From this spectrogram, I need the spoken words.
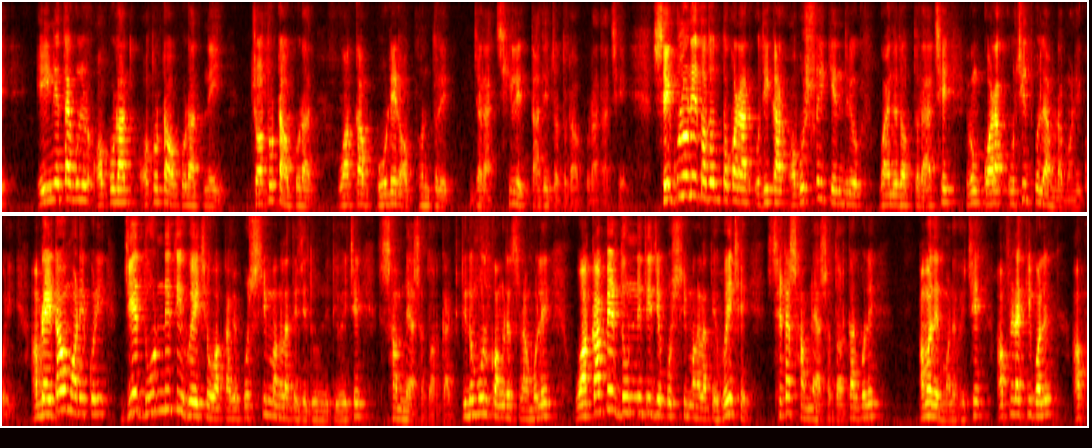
এই নেতাগুলোর অপরাধ অতটা অপরাধ নেই, যতটা অপরাধ ওয়াকাপ বোর্ডের অভ্যন্তরে যারা ছিলেন তাদের যতটা অপরাধ আছে। সেগুলো নিয়ে তদন্ত করার অধিকার অবশ্যই কেন্দ্রীয় গোয়েন্দা দপ্তর আছে এবং করা উচিত বলে আমরা মনে করি। আমরা এটাও মনে করি, যে দুর্নীতি হয়েছে ওয়াকাপে, পশ্চিমবাংলাতে যে দুর্নীতি হয়েছে, সামনে আসা দরকার। তৃণমূল কংগ্রেসের আমলে ওয়াকাপের দুর্নীতি যে পশ্চিমবাংলাতে হয়েছে, সেটা সামনে আসা দরকার বলে আমাদের মনে হয়েছে। আপনারা কি বলেন? আপনার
